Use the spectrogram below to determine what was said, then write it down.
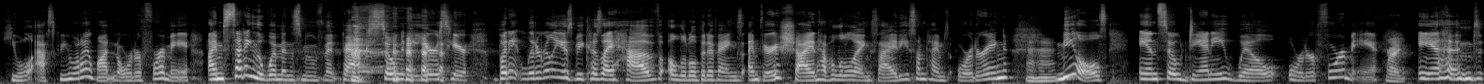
He will ask me what I want and order for me. I'm setting the women's movement back so many years here, but it literally is because I have a little bit of anxiety. I'm very shy and have a little anxiety sometimes ordering mm-hmm. meals, and so Danny will order for me. Right. And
